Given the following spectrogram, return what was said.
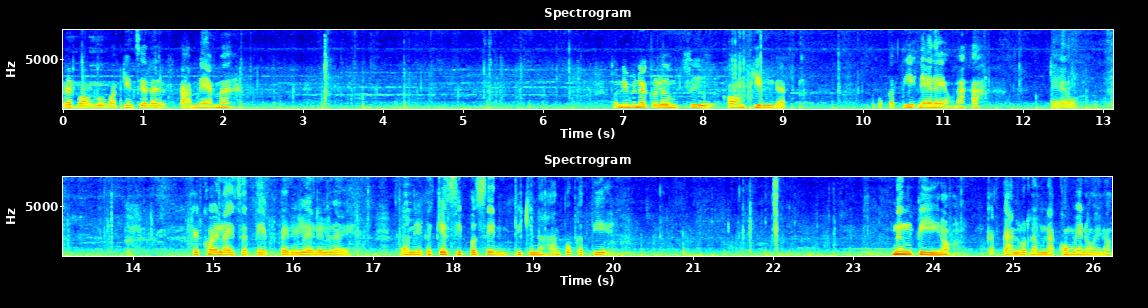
เลยบอกลูกว่ากินเสร็จแล้วตามแม่มาวันนี้แม่น้อยก็เริ่มซื้อของกินแบบปกติแน่แล้วนะคะ แล้วค่อยๆไล่สเต็ปไปเรื่อยๆเรื่อยๆ อนนี้ก็เจ็ดสิบเปอร์เซ็นที่กินอาหารปกติหนึ่งปีเนาะกับการลดน้ำหนักของแม่หน้อยเนาะ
